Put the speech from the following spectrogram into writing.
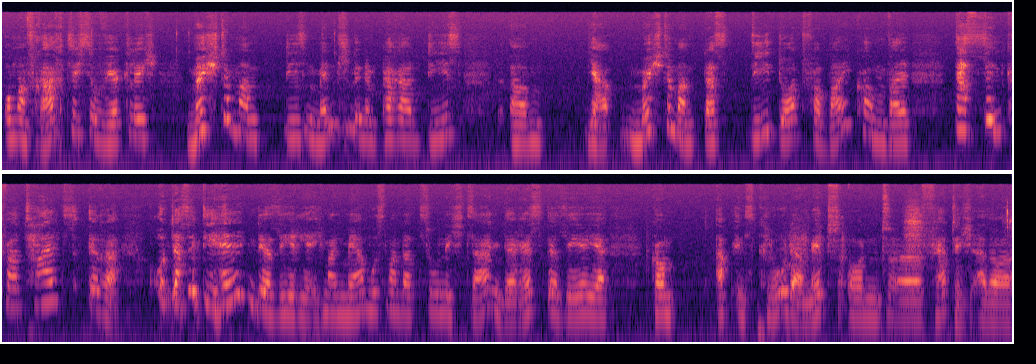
Und man fragt sich so wirklich, möchte man diesen Menschen in dem Paradies, ähm, ja, möchte man, dass die dort vorbeikommen, weil das sind Quartalsirre. Und das sind die Helden der Serie. Ich meine, mehr muss man dazu nicht sagen. Der Rest der Serie kommt ab ins Klo damit und äh, fertig. Also,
